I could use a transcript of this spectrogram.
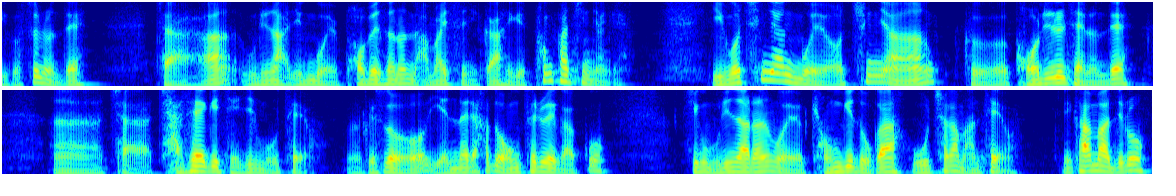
이거 쓰는데 자, 우리는 아직 뭐예요? 법에서는 남아 있으니까 이게 평판 측량이에요. 이거 측량 뭐예요? 측량 그 거리를 재는데, 어, 자, 자세하게 재질 못해요. 어, 그래서 옛날에 하도 엉터리 해갖고 지금 우리나라는 뭐예요? 경기도가 오차가 많대요. 그러니까 한마디로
